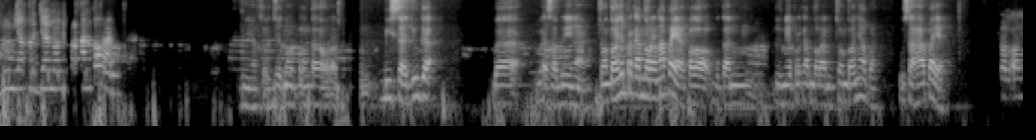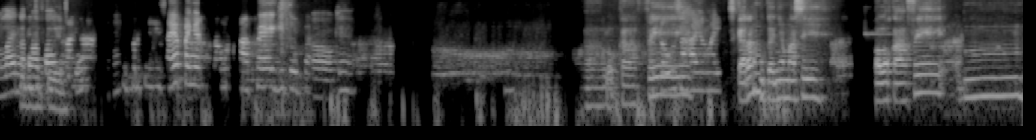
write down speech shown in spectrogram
dunia kerja non perkantoran. Dunia kerja non perkantoran bisa juga, Mbak Mbak Sabrina. Contohnya perkantoran apa ya? Kalau bukan dunia perkantoran, contohnya apa? Usaha apa ya? Kalau online atau apa? Ya? seperti saya pengen bangun kafe gitu, Pak. Oh, Oke. Okay. Kalau kafe. sekarang bukannya masih kalau kafe hmm,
